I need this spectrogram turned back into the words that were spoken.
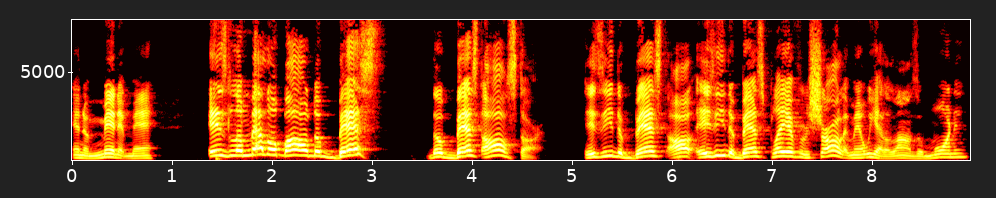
In a minute, man. Is LaMelo Ball the best? The best All Star? Is he the best? All Is he the best player from Charlotte? Man, we had Alonzo Mourning,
